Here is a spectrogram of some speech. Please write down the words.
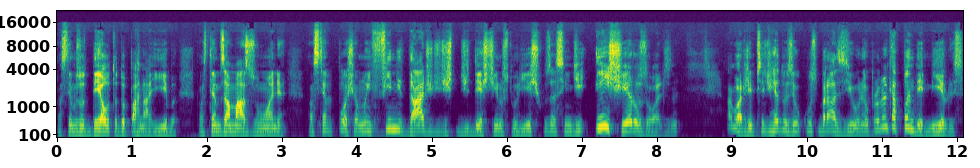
nós temos o Delta do Parnaíba, nós temos a Amazônia, nós temos, poxa, uma infinidade de, de destinos turísticos, assim, de encher os olhos, né? Agora, a gente precisa de reduzir o custo Brasil, né? O problema é que a pandemia, Luiz,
